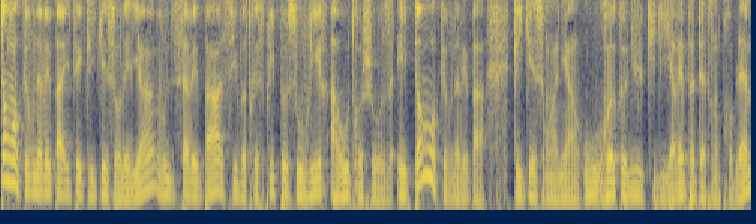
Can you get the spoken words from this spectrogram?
Tant que vous n'avez pas été cliqué sur les liens, vous ne savez pas si votre esprit peut s'ouvrir à autre chose. Et tant que vous n'avez pas cliqué sur un lien ou reconnu qu'il y avait peut-être un problème,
